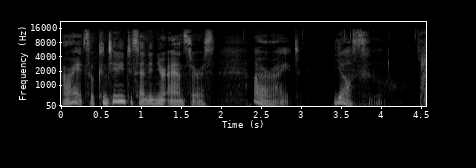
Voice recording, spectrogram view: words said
All right, so continue to send in your answers. All right. Yosu, Yes.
